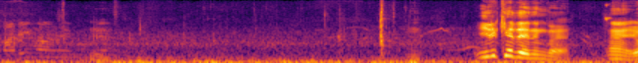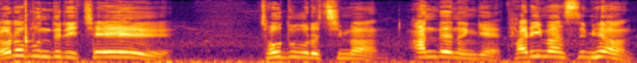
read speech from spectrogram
다리만 해보면 이렇게 되는 거예요. 예, 여러분들이 제일 저도 그렇지만 안 되는 게 다리만 쓰면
